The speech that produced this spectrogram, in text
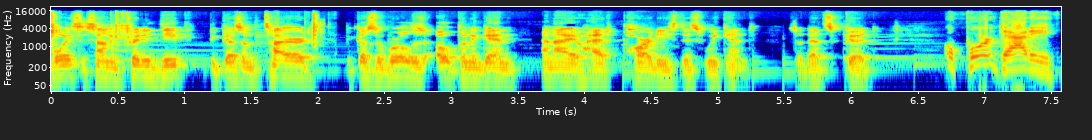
voice is sounding pretty deep because I'm tired, because the world is open again, and I had parties this weekend. So that's good. Oh, poor daddy.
